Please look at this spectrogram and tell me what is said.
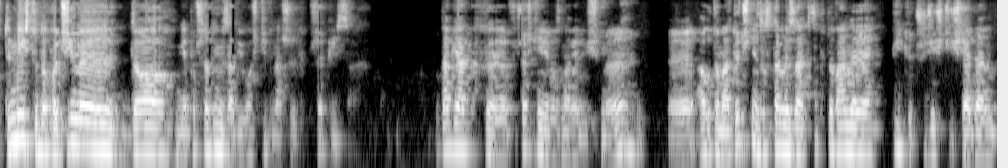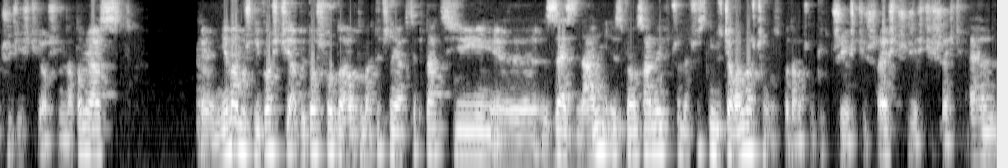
W tym miejscu dochodzimy do niepotrzebnych zawiłości w naszych przepisach. Tak jak e, wcześniej rozmawialiśmy, e, automatycznie zostały zaakceptowane PIT 37, 38, natomiast nie ma możliwości, aby doszło do automatycznej akceptacji zeznań związanych przede wszystkim z działalnością gospodarczą PIT 36, 36L,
